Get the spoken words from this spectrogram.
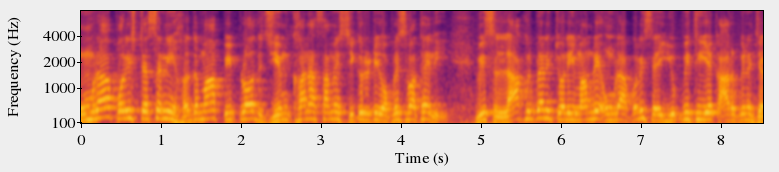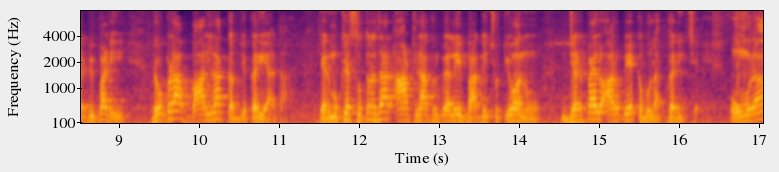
ઉમરા પોલીસ સ્ટેશનની હદમાં પીપલોદ જીમખાના સામે સિક્યુરિટી ઓફિસમાં થયેલી વીસ લાખ રૂપિયાની ચોરી મામલે ઉમરા પોલીસે યુપીથી એક આરોપીને ઝડપી પાડી રોકડા બાર લાખ કબજે કર્યા હતા. જ્યારે મુખ્ય સૂત્રધાર આઠ લાખ રૂપિયા લઈ ભાગી છૂટી હોવાનું ઝડપાયેલો આરોપીએ કબૂલાત કરી છે. ઉમરા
